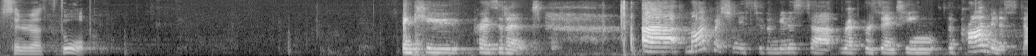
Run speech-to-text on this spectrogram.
Senator Thorpe. Thank you, President. Uh, my question is to the Minister representing the Prime Minister.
